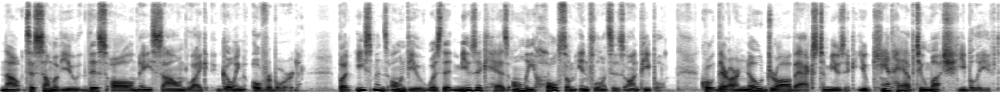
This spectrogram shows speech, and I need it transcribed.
Now, to some of you, this all may sound like going overboard. But Eastman's own view was that music has only wholesome influences on people. Quote, There are no drawbacks to music. You can't have too much, he believed.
